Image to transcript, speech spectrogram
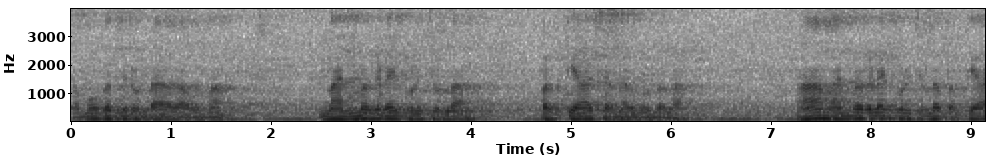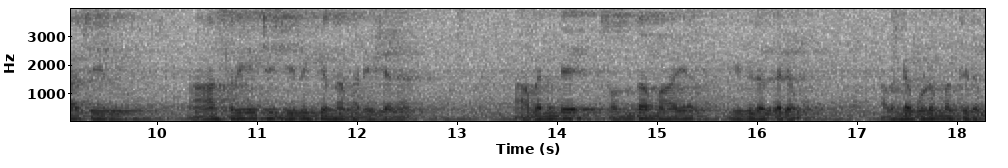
സമൂഹത്തിനുണ്ടാകാവുന്ന നന്മകളെക്കുറിച്ചുള്ള പ്രത്യാശ നൽകുന്നതാണ്. ആ നന്മകളെക്കുറിച്ചുള്ള പ്രത്യാശയിൽ ആശ്രയിച്ച് ജീവിക്കുന്ന മനുഷ്യന് അവന്റെ സ്വന്തമായ ജീവിതത്തിലും അവന്റെ കുടുംബത്തിലും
